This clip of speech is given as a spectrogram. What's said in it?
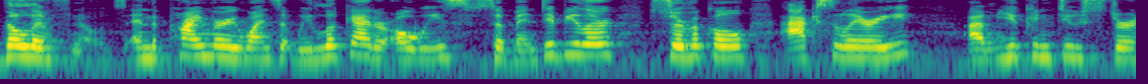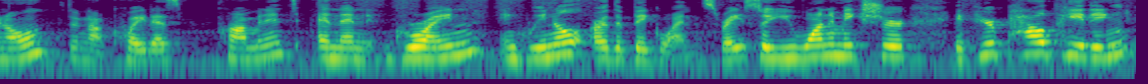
the lymph nodes. And the primary ones that we look at are always submandibular, cervical, axillary. Um, you can do sternal, they're not quite as prominent. And then groin, inguinal are the big ones, right? So you want to make sure if you're palpating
